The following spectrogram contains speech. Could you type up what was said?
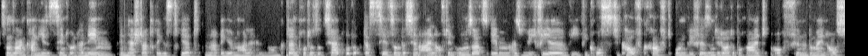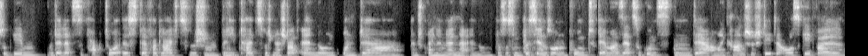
dass man sagen kann, jedes zehnte Unternehmen in der Stadt registriert eine regionale Endung. Dann Bruttosozialprodukt, das zählt so ein bisschen ein auf den Umsatz eben. Also wie viel, wie, wie groß ist die Kaufkraft und wie viel sind die Leute bereit, auch für eine Domain auszugeben. Und der letzte Faktor ist der Vergleich zwischen Beliebtheit zwischen der Stadtendung und der entsprechenden Länderendung. Das ist ein bisschen so ein Punkt, der immer sehr zugunsten der amerikanischen Städte ausgeht, weil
